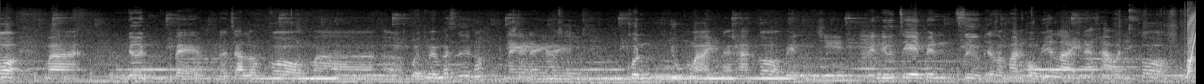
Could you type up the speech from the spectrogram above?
ก็มาเดินแบบนะจ๊ะแล้วก็มาเปิดตัวเอ็มาสเตอร์เนาะในในใน คนยุคใหม่นะคะ ก็เป็นเป็นนิวเจน เป็นสื่อประชาสัมพันธ์ของวิทยาลัยนะคะ วันนี้ก็หวัง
